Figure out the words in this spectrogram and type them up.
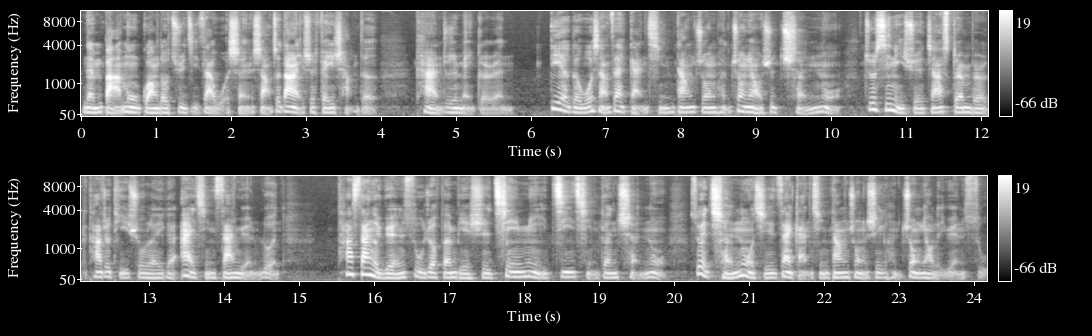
能把目光都聚集在我身上。这当然也是非常的看，就是每个人。第二个，我想在感情当中很重要的是承诺。就是心理学家 Sternberg 他就提出了一个爱情三元论，它三个元素就分别是亲密、激情跟承诺。所以承诺其实在感情当中是一个很重要的元素。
